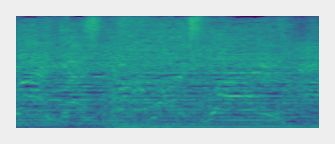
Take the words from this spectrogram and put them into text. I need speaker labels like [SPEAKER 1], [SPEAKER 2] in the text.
[SPEAKER 1] greatest power's way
